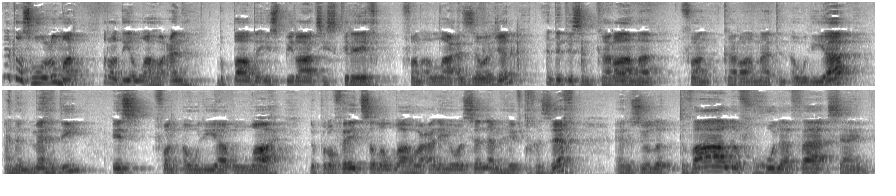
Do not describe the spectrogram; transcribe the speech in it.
Net als hoe Umar radiyallahu anh bepaalde inspiraties kreeg van Allah azza wa jal. En dit is een karama van karamat en awliya. En een Mahdi is van Allah. De profeet sallallahu alayhi wa sallam heeft gezegd. Er zullen twaalf khulafa zijn.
